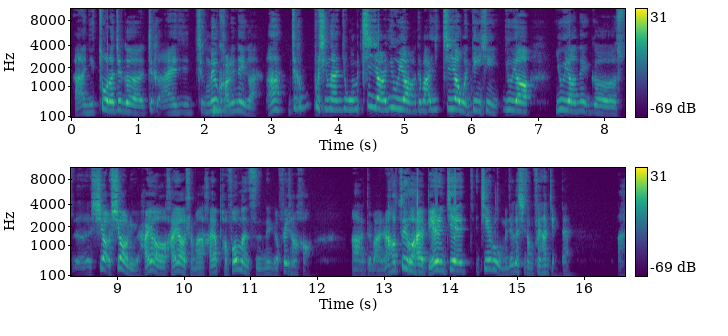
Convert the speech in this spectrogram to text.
啊，你做了这个这个哎，这个没有考虑那个啊，这个不行的，就我们既要又要对吧？既要稳定性，又要又要那个呃效效率，还要还要什么？还要 performance 那个非常好啊，对吧？然后最后还有别人接接入我们这个系统非常简单。啊，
